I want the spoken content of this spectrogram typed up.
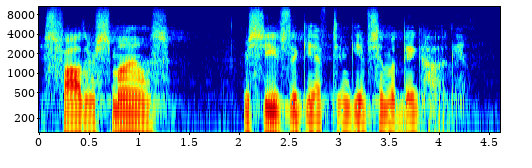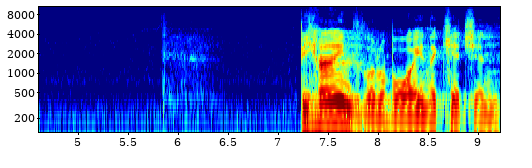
His father smiles, receives the gift, and gives him a big hug. Behind the little boy in the kitchen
